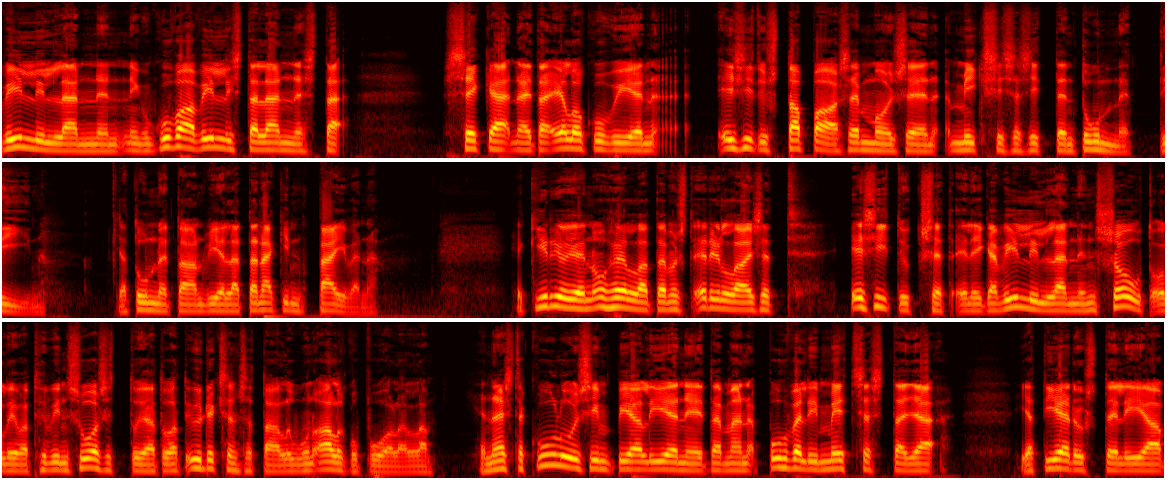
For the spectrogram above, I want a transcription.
villilännen, niin kuin kuvaa villistä lännestä sekä näitä elokuvien esitystapaa semmoiseen, miksi se sitten tunnettiin ja tunnetaan vielä tänäkin päivänä. Ja kirjojen ohella tämmöiset erilaiset esitykset, eli villilännen showt olivat hyvin suosittuja 1900-luvun alkupuolella. Ja näistä kuuluisimpia lienee tämän puhvelin metsästäjä ja tiedustelija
